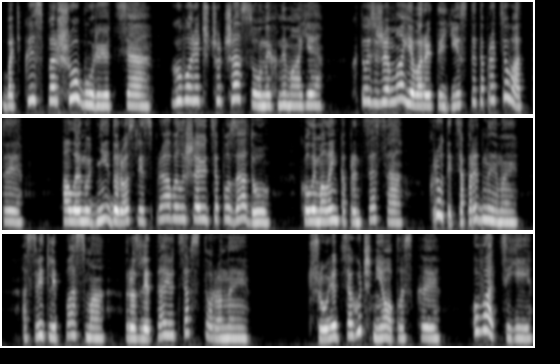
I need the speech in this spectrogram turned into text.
Батьки спершу обурюються, говорять, що часу у них немає. Хтось же має варити їсти та працювати. Але нудні дорослі справи лишаються позаду, коли маленька принцеса крутиться перед ними, а світлі пасма розлітаються в сторони. Чуються гучні оплески, овації,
